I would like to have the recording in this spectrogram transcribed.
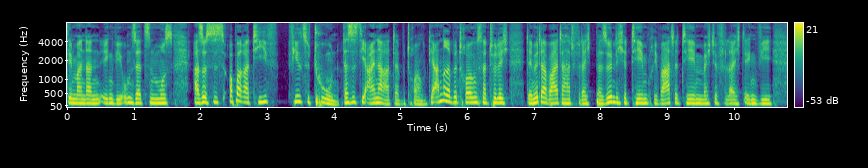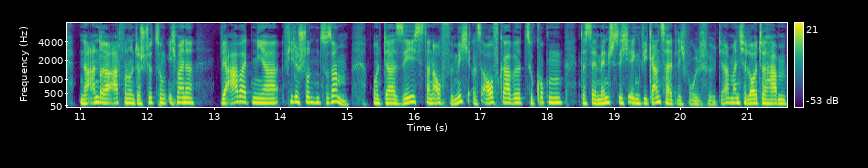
den man dann irgendwie umsetzen muss. Also es ist operativ viel zu tun. Das ist die eine Art der Betreuung. Die andere Betreuung ist natürlich, der Mitarbeiter hat vielleicht persönliche Themen, private Themen, möchte vielleicht irgendwie eine andere Art von Unterstützung. Ich meine, wir arbeiten ja viele Stunden zusammen. Und da sehe ich es dann auch für mich als Aufgabe zu gucken, dass der Mensch sich irgendwie ganzheitlich wohlfühlt. Ja, manche Leute haben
